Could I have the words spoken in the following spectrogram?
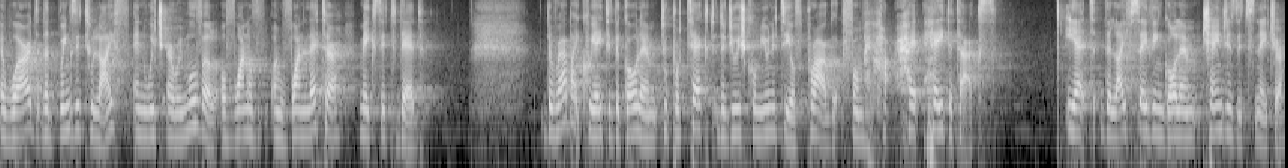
a word that brings it to life and which a removal of one, of, of one letter makes it dead. The rabbi created the golem to protect the Jewish community of Prague from ha hate attacks. Yet the life saving golem changes its nature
